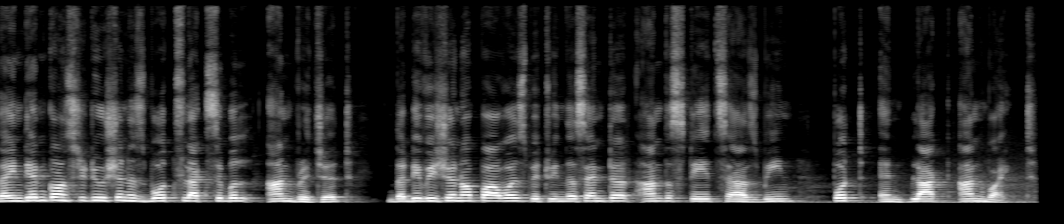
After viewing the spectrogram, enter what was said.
the Indian constitution is both flexible and rigid the division of powers between the center and the states has been put in black and white.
